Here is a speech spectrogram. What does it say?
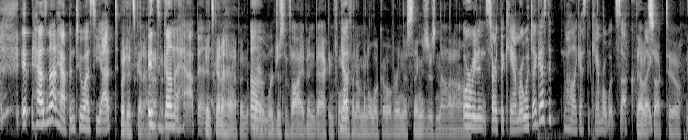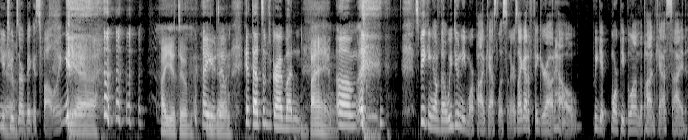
it has not happened to us yet. but it's gonna happen. It's gonna happen. It's gonna happen. Where um, we're just vibing back and forth, Yep. and I'm gonna look over, and this thing is just not on. or we didn't start the camera, which I guess the well, I guess the camera would suck. that would Like, suck too. YouTube's our biggest following. Yeah. Hi YouTube. How Hi you YouTube. doing? Hit that subscribe button. Bang. Speaking of though, we do need more podcast listeners. I got to figure out how we get more people on the podcast side.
